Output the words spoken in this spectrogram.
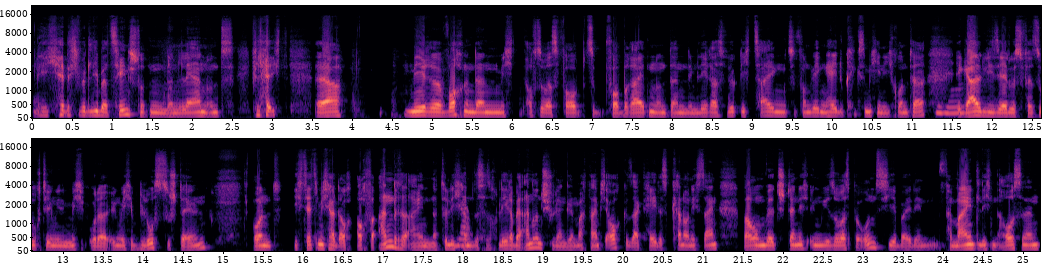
Ich hätte, ich würde lieber zehn Stunden dann lernen und vielleicht, ja, mehrere Wochen dann mich auf sowas vor, zu, vorbereiten und dann dem Lehrer es wirklich zeigen, zu, von wegen, hey, du kriegst mich hier nicht runter, mhm. egal wie sehr du es versuchst, irgendwie mich oder irgendwelche bloßzustellen. Und ich setze mich halt auch, auch für andere ein. Natürlich ja. haben das auch Lehrer bei anderen Schülern gemacht. Da habe ich auch gesagt, hey, das kann doch nicht sein. Warum wird ständig irgendwie sowas bei uns hier bei den vermeintlichen Ausländern,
